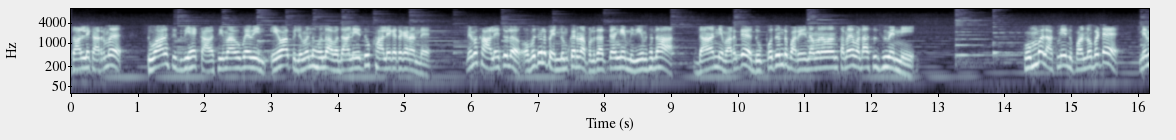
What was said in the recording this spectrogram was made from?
සල්ලි කර්ම තුවාල සිදුවිය හැකි කාල සීමාවක් බැවින් ඒවා පිළිබඳ හොඳ අවධානය යොමු කාලයකට කරන්න. මෙම කාලය තුල ඔබ තුල පෙන්눔 කරන අපලතත්වයන්ගේ මිදීම සඳහා ධාන්‍ය වර්ග දුප්පතුන්ට පරිණමනවන් තමයි වඩා සුසු වෙන්නේ. කුම්භ ලග්නයෙන් උපන් ඔබට මෙම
